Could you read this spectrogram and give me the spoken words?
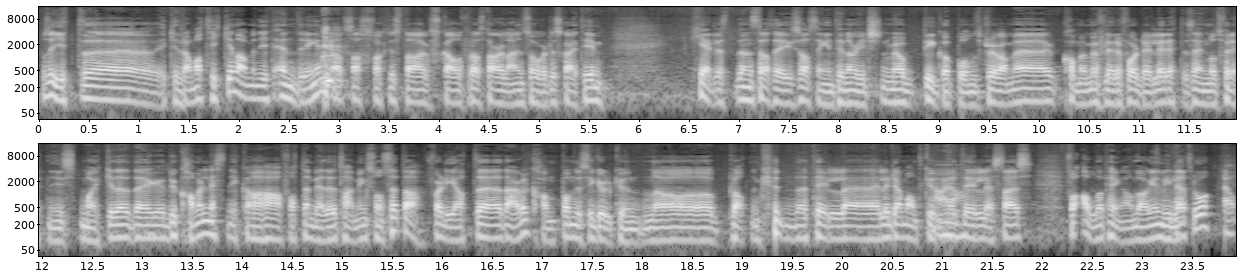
Og så gitt, eh, ikke dramatikken, da, men gitt endringen at SAS faktisk da skal fra Starlines over til SkyTeam. Hele den strategiske satsingen til Norwegian med å bygge opp bonusprogrammet, komme med flere fordeler, rette seg inn mot forretningsmarkedet det, Du kan vel nesten ikke ha fått en bedre timing sånn sett, da. Fordi at eh, det er vel kamp om disse gullkundene og platinumkundene til eh, Eller diamantkundene Ja, ja. til SAS for alle penga om dagen, vil jeg tro. Ja.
